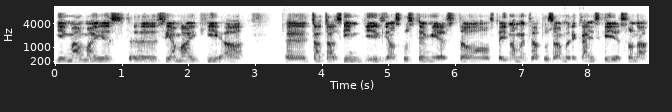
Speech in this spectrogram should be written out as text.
jej mama jest e, z Jamajki, a e, tata z Indii. W związku z tym jest to w tej nomenklaturze amerykańskiej jest ona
